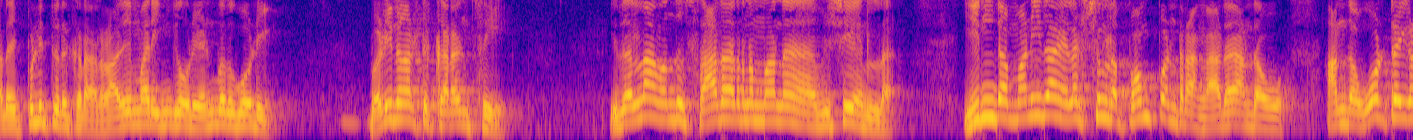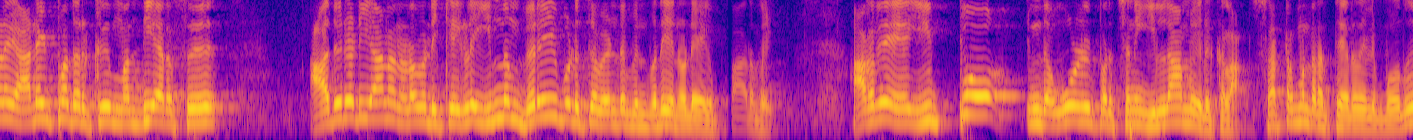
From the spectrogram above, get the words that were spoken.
அதை பிடித்திருக்கிறார்கள். அதே மாதிரி இங்கே ஒரு எண்பது கோடி வெளிநாட்டு கரன்சி இதெல்லாம் வந்து சாதாரணமான விஷயம் இல்லை. இந்த மணி தான் எலெக்ஷனில் பம்ப் பண்ணுறாங்க அதை அந்த அந்த ஓட்டைகளை அடைப்பதற்கு மத்திய அரசு அதிரடியான நடவடிக்கைகளை இன்னும் விரைவுபடுத்த வேண்டும் என்பது என்னுடைய பார்வை. ஆகவே இப்போ இந்த ஊழல் பிரச்சனை இல்லாமல் இருக்கலாம். சட்டமன்ற தேர்தலின் போது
